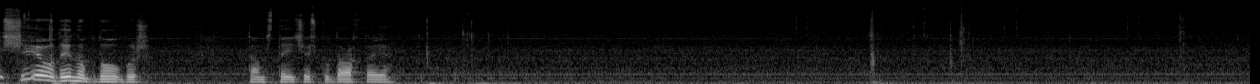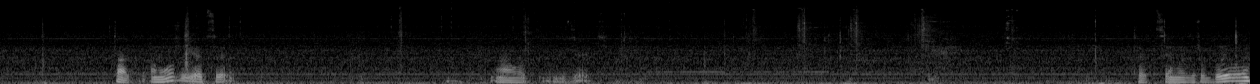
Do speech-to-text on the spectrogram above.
І ще один обдовбиш. Там стоїть щось кудахтає. Так, а можу я це. А, от взять. Так, це ми зробили.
